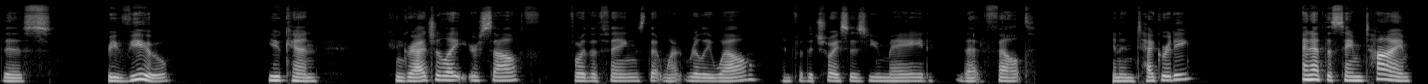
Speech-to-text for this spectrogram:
this review, you can congratulate yourself for the things that went really well and for the choices you made that felt in integrity. And at the same time,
